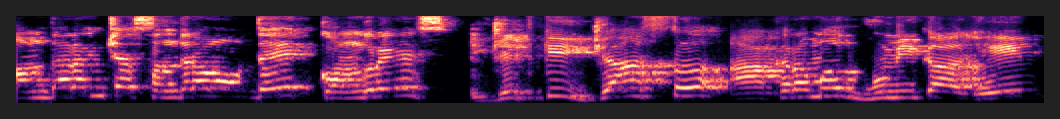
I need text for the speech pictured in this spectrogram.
आमदारांच्या संदर्भामध्ये काँग्रेस जितकी जास्त आक्रमक भूमिका घेईल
